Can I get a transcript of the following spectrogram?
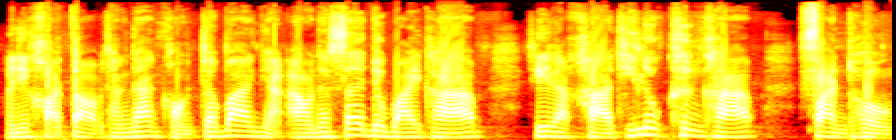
วันนี้ขอตอบทางด้านของเจ้าบ้านอย่างอัลนเซอร์ดูไบครับที่ราคาที่ลูกครึ่งครับฟันธง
